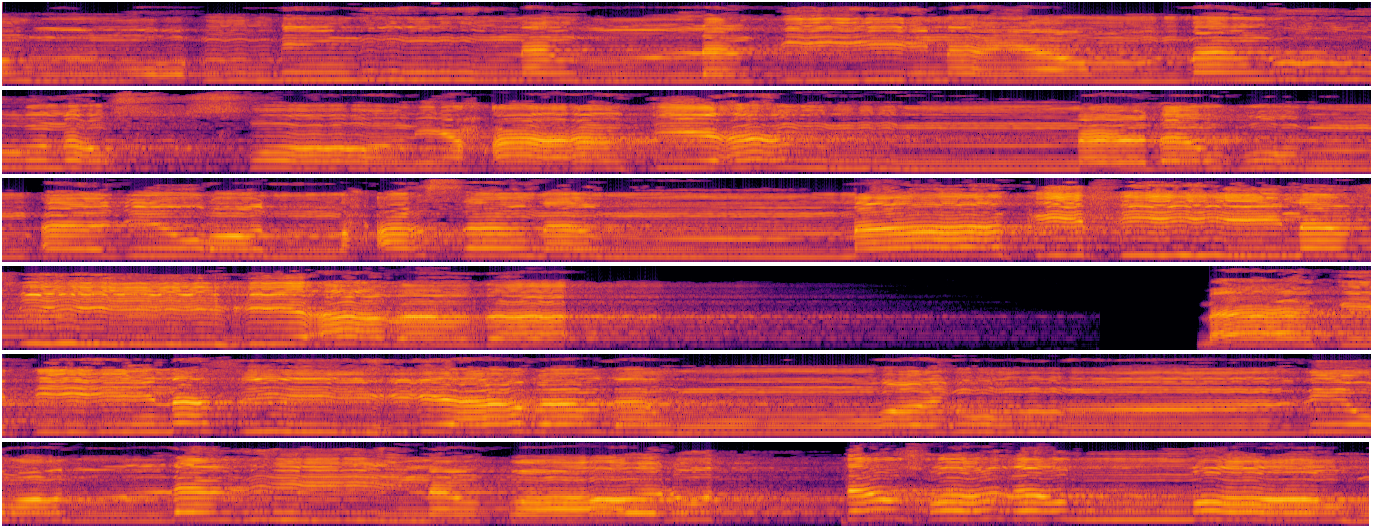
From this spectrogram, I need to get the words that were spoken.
الْمُؤْمِنِينَ الَّذِينَ يَعْمَلُونَ الصَّالِحَاتِ أَنَّ لَهُمْ أَجْرًا حَسَنًا مَّاكِثِينَ فِيهِ أَبَدًا. ماكثين فيه أبدا وينذر الذين قالوا اتخذ الله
